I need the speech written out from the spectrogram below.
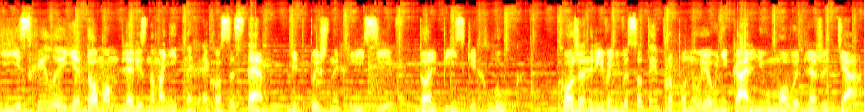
Її схили є домом для різноманітних екосистем від пишних лісів до альпійських луг. Кожен рівень висоти пропонує унікальні умови для життя.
